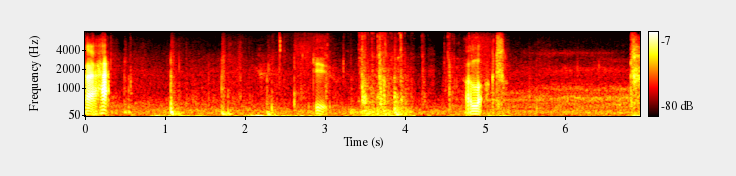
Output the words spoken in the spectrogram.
Aha! You. I locked.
